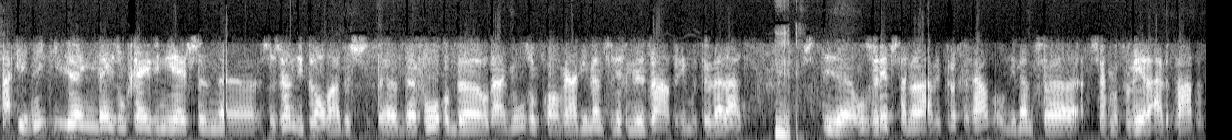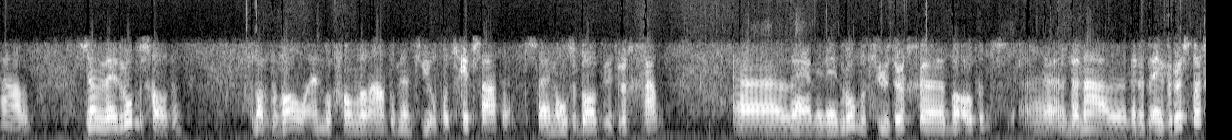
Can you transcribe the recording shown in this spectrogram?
Nou, niet iedereen in deze omgeving die heeft zijn, uh, zijn zwemdiploma. Dus de volgende, wat eigenlijk bij ons opkwam, ja, die mensen liggen nu in het water, die moeten er wel uit. Hm. Dus die, onze rips zijn daarna weer teruggegaan om die mensen zeg maar, proberen uit het water te halen. Ze zijn we wederom beschoten. Vanaf de wal en nog van een aantal mensen die op dat schip zaten, zijn onze boten weer teruggegaan. Wij hebben wederom het vuur terug beopend. en daarna werd het even rustig.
